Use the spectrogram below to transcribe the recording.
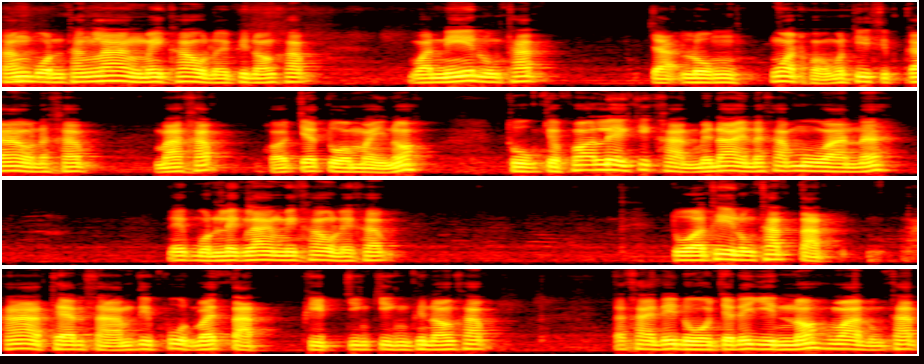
ทั้งบนทั้งล่างไม่เข้าเลยพี่น้องครับ วันนี้ลุงทัศน์จะลงงวดของวันที่ 19 นะครับ มาครับ ขอเจอตัวใหม่เนาะ ถูกเฉพาะเลขที่ขาดไม่ได้นะครับเมื่อวานนะ เลขบนเลขล่างไม่เข้าเลยครับ ตัวที่ลงทัดตัดห้าแทนสามที่พูดไว้ตัดผิดจริง ๆ พี่น้องครับ ถ้าใครได้ดูจะได้ยินเนาะว่าลุงทัด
